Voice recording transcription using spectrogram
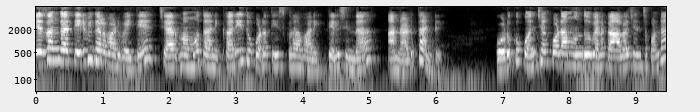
నిజంగా తెలివి గలవాడివైతే చర్మము దాని ఖరీదు కూడా తీసుకురావాలి తెలిసిందా? అన్నాడు తండ్రి. కొడుకు కొంచెం కూడా ముందు వెనక ఆలోచించకుండా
